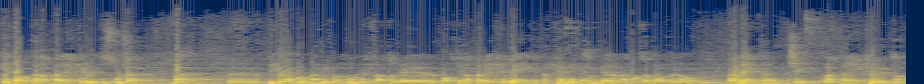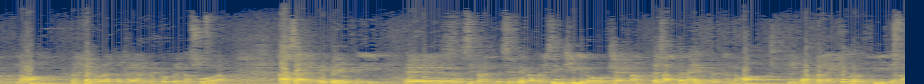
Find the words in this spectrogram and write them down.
che porta l'apparecchio, e ho detto scusa, ma eh, ti crea problemi qualcuno il fatto che porti l'apparecchio ai denti? Perché ai miei tempi era una cosa proprio tremenda, cioè, l'apparecchio, ho detto no, perché dovrebbe crearmi problemi a scuola? Ah sai, ai miei tempi eh, si, prende, si, veniva preso in giro, cioè, ma pesantemente, ho detto no, il mio apparecchio me lo invidiano,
